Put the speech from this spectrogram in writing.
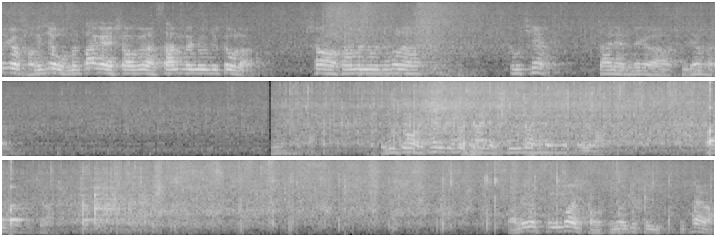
这个螃蟹我们大概烧个三分钟就够了。烧好三分钟之后呢，勾芡，加点那个水淀粉。我们勾好芡之后，加点葱段下去就可以了。翻炒一下，把那个葱段炒熟了就可以出菜了。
